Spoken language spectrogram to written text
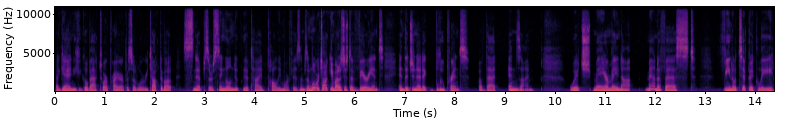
again, you could go back to our prior episode where we talked about SNPs or single nucleotide polymorphisms. And what we're talking about is just a variant in the genetic blueprint of that enzyme, which may or may not manifest phenotypically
